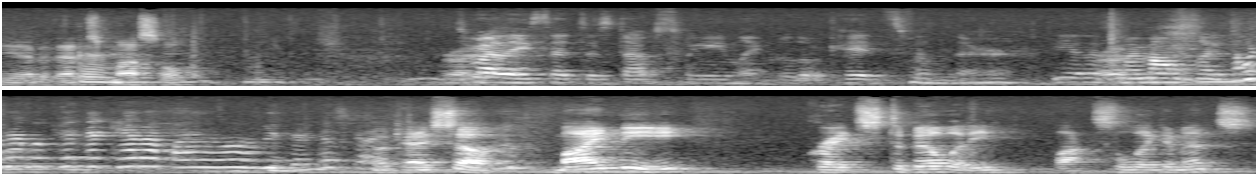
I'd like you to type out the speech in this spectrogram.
Yeah, but that's muscle. That's why they said to stop swinging like little kids from mhm. there. Yeah, that's my mom's like, don't ever pick a kid up, I don't know, you can just go. okay, so my knee, great stability, lots of ligaments.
